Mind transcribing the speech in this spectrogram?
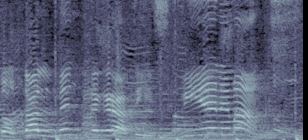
totalmente gratis. ¡Viene más!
